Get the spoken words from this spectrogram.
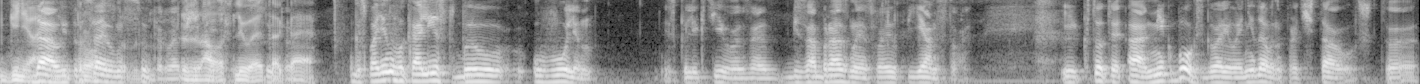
гениально. Да, Weeping Silence супер. Жалостливая такая. Господин вокалист был уволен из коллектива за безобразное свое пьянство. И кто-то... А, Мик Бокс говорил, я недавно прочитал, что...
